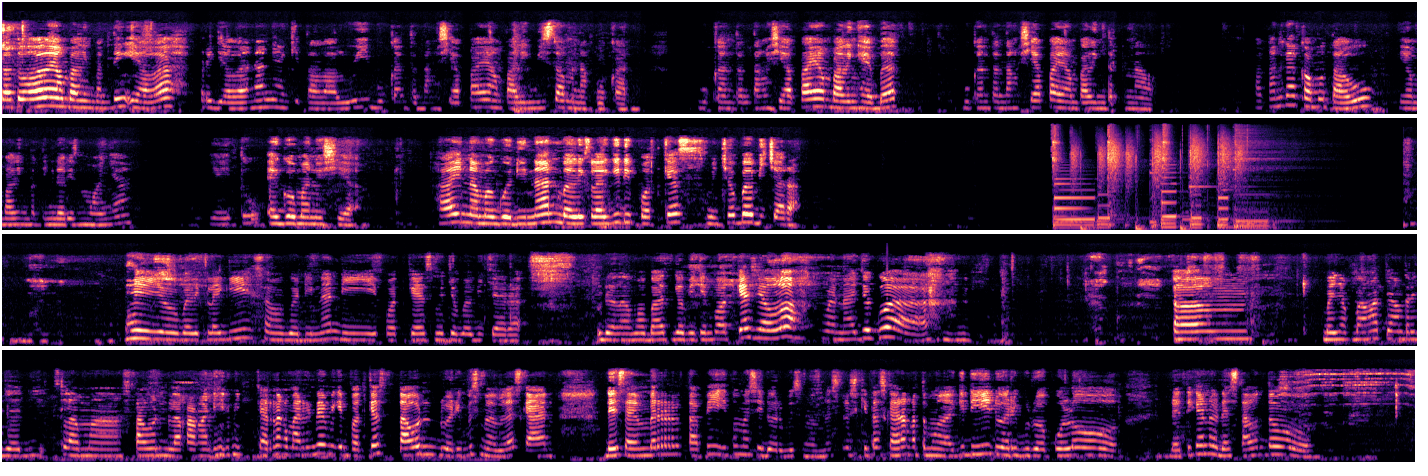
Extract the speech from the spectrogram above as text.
Satu hal yang paling penting ialah perjalanan yang kita lalui bukan tentang siapa yang paling bisa menaklukkan, bukan tentang siapa yang paling hebat, bukan tentang siapa yang paling terkenal. Akankah kamu tahu yang paling penting dari semuanya? Yaitu ego manusia. Hai, nama gue Dinan, balik lagi di podcast Mencoba Bicara. Hey yo, balik lagi sama gue Dinan di podcast Mencoba Bicara. Udah lama banget gak bikin podcast ya Allah, mana aja gue. Em, banyak banget yang terjadi selama setahun belakangan ini. Karena kemarin dia bikin podcast tahun 2019 kan. Desember tapi itu masih 2019 terus kita sekarang ketemu lagi di 2020 berarti kan udah setahun tuh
